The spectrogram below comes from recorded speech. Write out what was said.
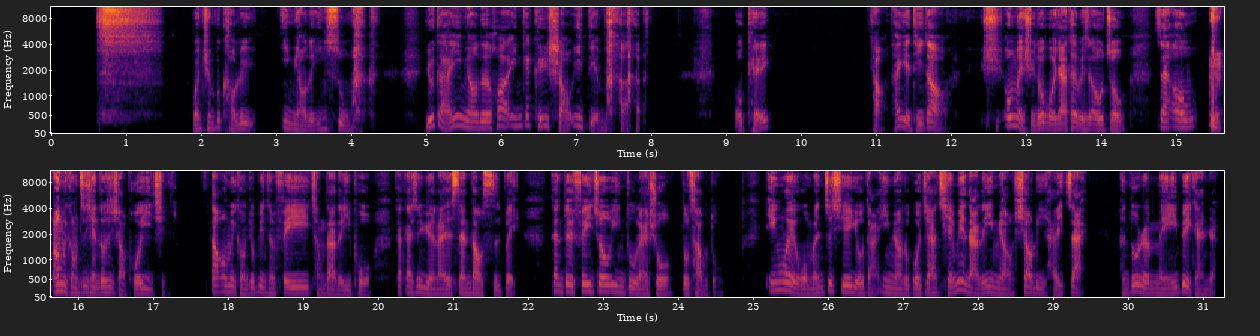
完全不考虑疫苗的因素嘛？有打疫苗的话，应该可以少一点吧？OK，好，他也提到许欧美许多国家，特别是欧洲，在欧欧米孔之前都是小波疫情，到欧米孔就变成非常大的一波，大概是原来的三到四倍。但对非洲、印度来说都差不多，因为我们这些有打疫苗的国家，前面打的疫苗效力还在，很多人没被感染。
